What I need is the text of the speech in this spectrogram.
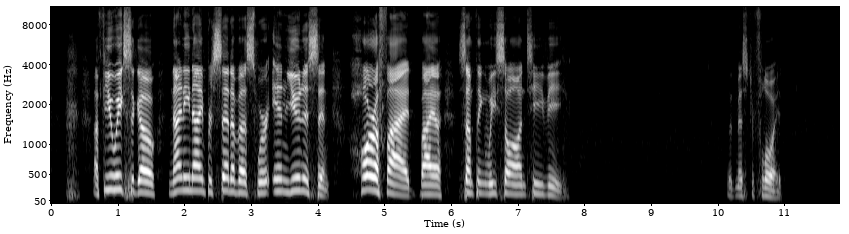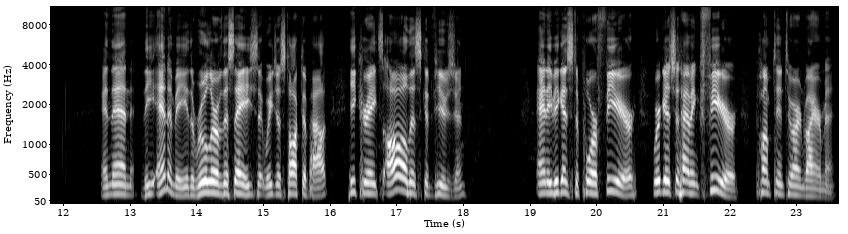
a few weeks ago, 99% of us were in unison, horrified by a, something we saw on TV with Mr. Floyd. And then the enemy, the ruler of this age that we just talked about, he creates all this confusion and he begins to pour fear. We're just having fear pumped into our environment.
